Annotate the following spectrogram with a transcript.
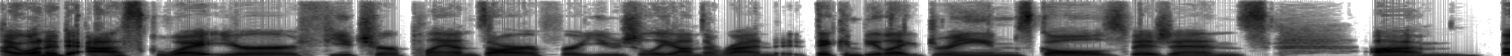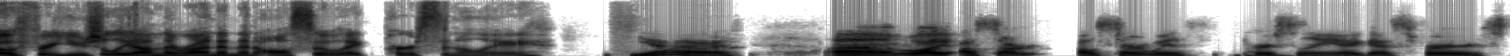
I wanted to ask what your future plans are for usually on the run. They can be like dreams, goals, visions, um, both for usually on the run and then also like personally. Yeah. Um, well, I'll start. I'll start with personally, I guess first.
